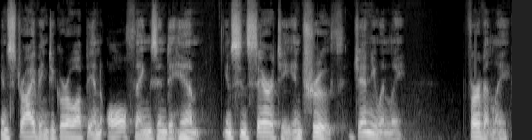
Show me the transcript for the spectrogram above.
in striving to grow up in all things into Him, in sincerity, in truth, genuinely, fervently,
